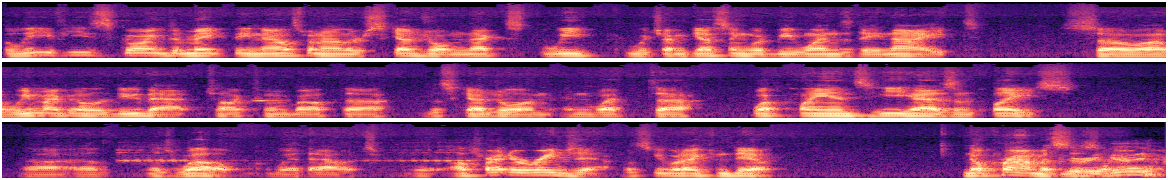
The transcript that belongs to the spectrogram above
believe he's going to make the announcement on their schedule next week, which I'm guessing would be Wednesday night. So uh, we might be able to do that. Talk to him about the, the schedule and, and what uh, what plans he has in place uh, as well with Alex. I'll try to arrange that. Let's see what I can do. No promises. Very good.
